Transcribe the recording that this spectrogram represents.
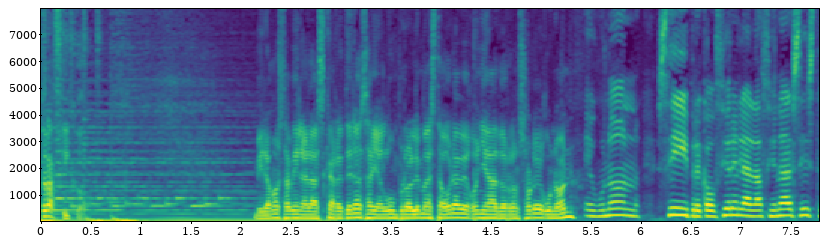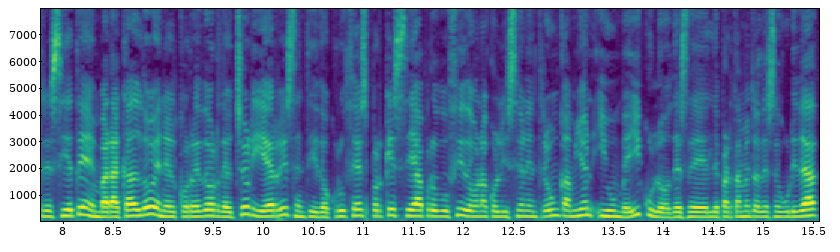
Tráfico. Miramos también a las carreteras. ¿Hay algún problema hasta ahora? Begoña Dorronsoro, Egunón. Egunón, sí, precaución en la Nacional 637 en Baracaldo, en el corredor del Chorierri, sentido cruces, porque se ha producido una colisión entre un camión y un vehículo. Desde el Departamento de Seguridad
